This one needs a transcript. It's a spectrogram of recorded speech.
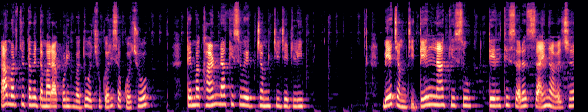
આ મરચું તમે તમારા અકોર્ડિંગ વધુ ઓછું કરી શકો છો. તેમાં ખાંડ નાખીશું એક ચમચી જેટલી. બે ચમચી તેલ નાખીશું. તેલથી સરસ સાઈન આવે છે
